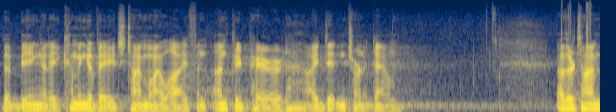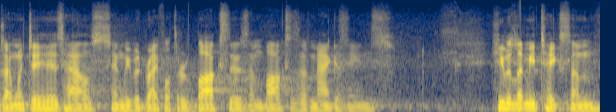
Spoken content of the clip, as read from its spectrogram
but being at a coming of age time of my life and unprepared, I didn't turn it down. Other times I went to his house and we would rifle through boxes and boxes of magazines. He would let me take some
